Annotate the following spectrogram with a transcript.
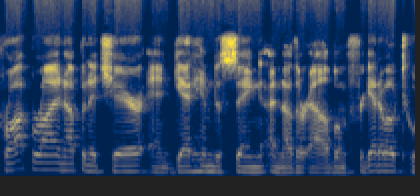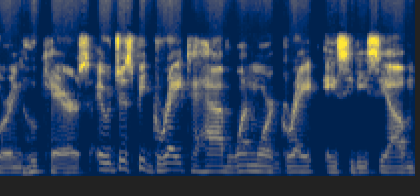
prop Brian up in a chair and get him to sing another album. Forget about touring. Who cares? It would just be great to have one more great ACDC album.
